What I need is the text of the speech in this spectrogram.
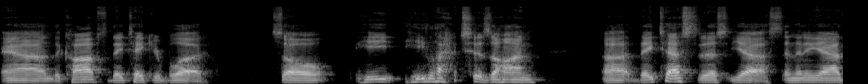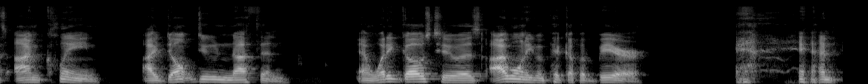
And the cops they take your blood. So he he latches on. Uh, they tested us, yes, and then he adds, "I'm clean. I don't do nothing." And what he goes to is, "I won't even pick up a beer," and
